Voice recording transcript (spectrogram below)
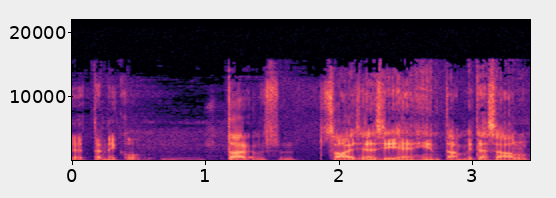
että niinku tar- sai sen siihen hintaan, mitä sä ollut.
